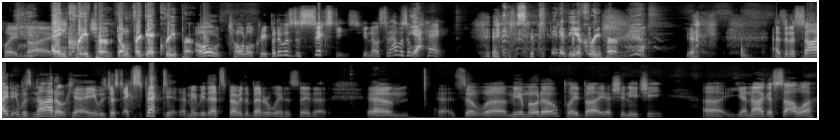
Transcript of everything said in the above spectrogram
played by And Creeper. Don't forget Creeper. Oh, total creep! But it was the '60s, you know, so that was Yeah. okay. It'd be a Creeper. Yeah. As an aside, it was not okay. It was just expected. Uh, Maybe that's probably the better way to say that. Um, uh, so uh, Miyamoto, played by uh, Shinichi uh, Yanagisawa,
